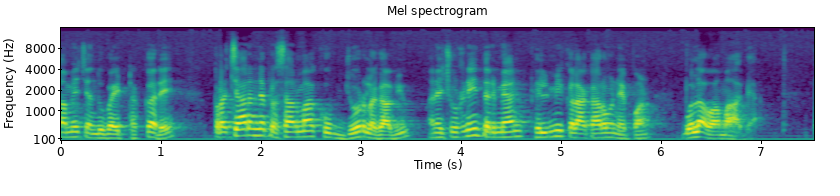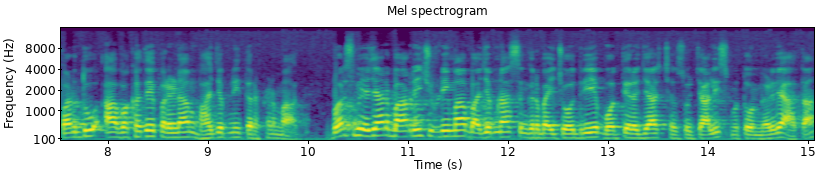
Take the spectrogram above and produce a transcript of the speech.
સામે ચંદુભાઈ ઠક્કરે પ્રચાર અને પ્રસારમાં ખૂબ જોર લગાવ્યું અને ચૂંટણી દરમિયાન ફિલ્મી કલાકારોને પણ બોલાવવામાં આવ્યા. પરંતુ આ વખતે પરિણામ ભાજપની તરફેણમાં આવ્યું. વર્ષ બે હજાર બારની ચૂંટણીમાં ભાજપના શંકરભાઈ ચૌધરીએ બોતેર હજાર છસો ચાલીસ મતો મેળવ્યા હતા,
